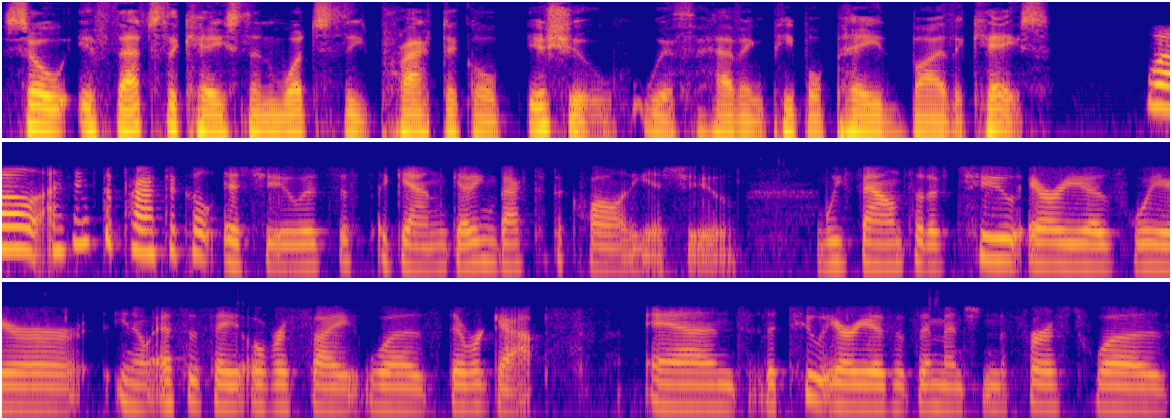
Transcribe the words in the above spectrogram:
So, if that's the case, then what's the practical issue with having people paid by the case? Well, I think the practical issue is just, again, getting back to the quality issue. We found sort of two areas where, you know, SSA oversight was, there were gaps. And the two areas, as I mentioned, the first was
